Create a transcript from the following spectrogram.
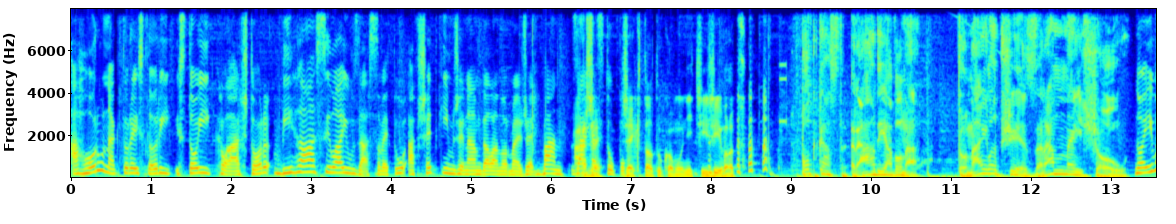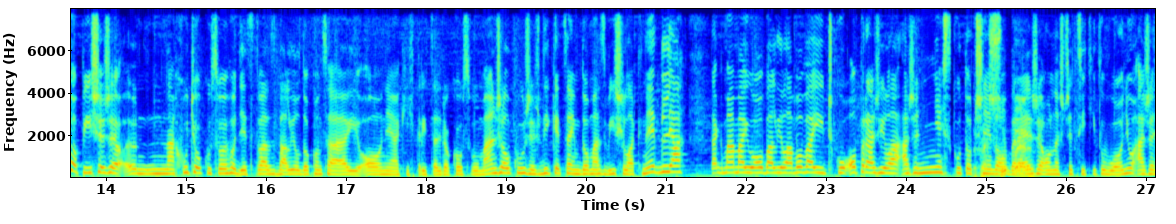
a horu, na ktorej stojí, stojí kláštor, vyhlásila ju za svetu a všetkým ženám dala normálne, že ban, že, zákaz vstupu. že kto tu komu ničí život. Podcast Rádia Vlna. To najlepšie z rannej show. No Ivo píše, že e, na chuťovku svojho detstva zbalil dokonca aj o nejakých 30 rokov svoju manželku, že vždy, keď sa im doma zvýšila knedľa, tak mama ju obalila vo vajíčku, opražila a že neskutočne dobré, že on ešte cíti tú vôňu a že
